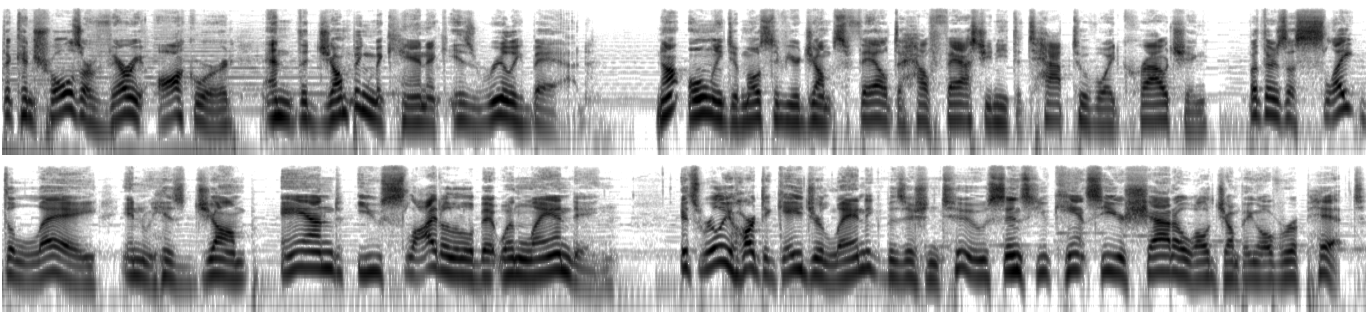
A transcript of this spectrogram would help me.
the controls are very awkward and the jumping mechanic is really bad. Not only do most of your jumps fail to how fast you need to tap to avoid crouching, but there's a slight delay in his jump and you slide a little bit when landing. It's really hard to gauge your landing position too, since you can't see your shadow while jumping over a pit.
